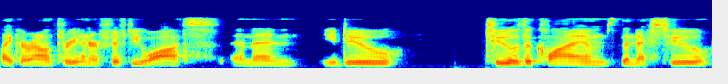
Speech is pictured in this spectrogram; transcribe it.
like around 350 watts, and then you do two of the climbs, the next two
